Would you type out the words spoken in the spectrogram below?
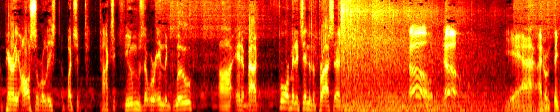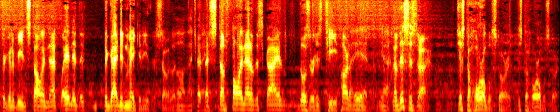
apparently also released a bunch of t- toxic fumes that were in the glue. Uh, and about four minutes into the process, Oh no! yeah, I don't think they're going to be installing that. And it, the, the guy didn't make it either. So Oh, that's that, that stuff falling out of the sky. Those are his teeth. Part of Ed. Yeah. Now this is uh, just a horrible story. Just a horrible story.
